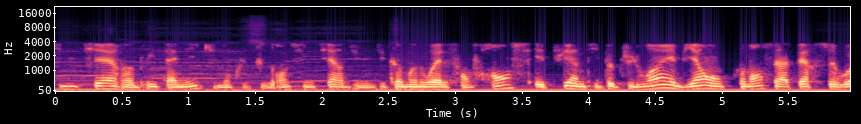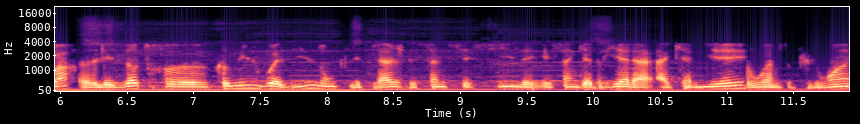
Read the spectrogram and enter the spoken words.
cimetière britannique, donc le plus grand cimetière du, du, Commonwealth en France. Et puis un petit peu plus loin, eh bien, on commence à apercevoir les autres communes voisines, donc les plages de Sainte-Cécile et Saint-Gabriel à, à Camier, ou un peu plus loin,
